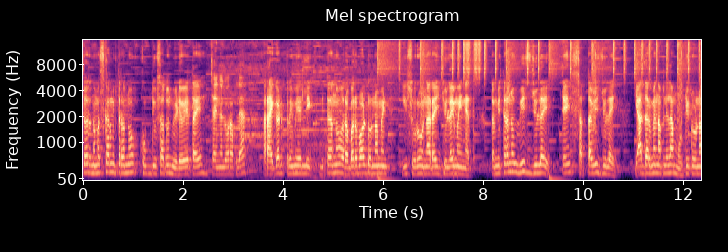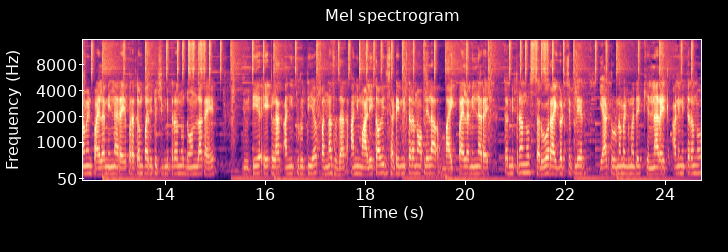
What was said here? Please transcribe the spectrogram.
तर नमस्कार मित्रांनो खूप दिवसातून व्हिडिओ येत आहे चॅनलवर आपल्या रायगड प्रीमियर लीग मित्रांनो रबर बॉल टुर्नामेंट ही सुरू होणार आहे जुलै महिन्यात. तर मित्रांनो वीस जुलै ते सत्तावीस जुलै या दरम्यान आपल्याला मोठी टुर्नामेंट पाहायला मिळणार आहे. प्रथम पारितोषिक मित्रांनो दोन लाख आहे. द्वितीय एक लाख आणि तृतीय पन्नास हजार. आणि मालिकावीरसाठी मित्रांनो आपल्याला बाईक पाहायला मिळणार आहे. तर मित्रांनो सर्व रायगडचे प्लेयर या टुर्नामेंटमध्ये खेळणार आहेत. आणि मित्रांनो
